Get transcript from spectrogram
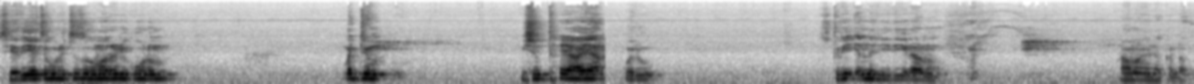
സീതയെക്കുറിച്ച് സുകുമാരഴിക്കോടും മറ്റും വിശുദ്ധയായ ഒരു സ്ത്രീ എന്ന രീതിയിലാണ് രാമായണം കണ്ടത്.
